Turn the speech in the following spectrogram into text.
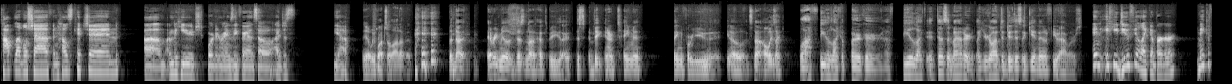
Top Level Chef and Hell's Kitchen. Um, I'm a huge Gordon Ramsay fan, so I just yeah. Yeah, we watch a lot of it. but not every meal does not have to be like this big entertainment thing for you. You know, it's not always like, well, I feel like a burger. I feel like it doesn't matter. Like you're gonna have to do this again in a few hours. And if you do feel like a burger, make a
